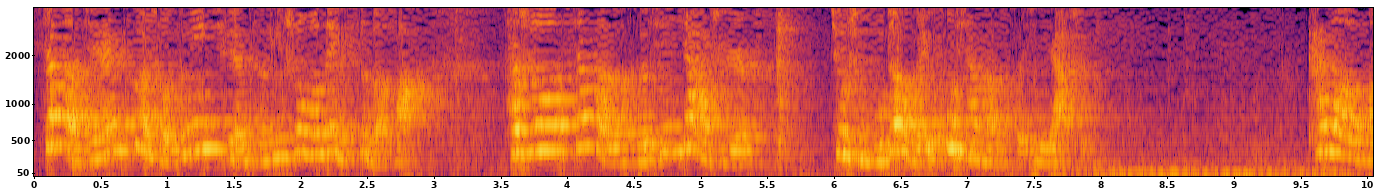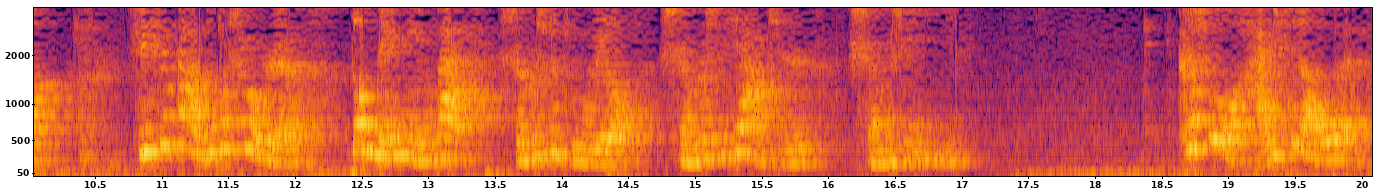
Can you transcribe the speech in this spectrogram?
香港前任特首曾荫权曾经说过类似的话，他说：“香港的核心价值就是不断维护香港的核心价值。”看到了吗？其实大多数人都没明白什么是主流，什么是价值，什么是意义。可是我还是要问。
